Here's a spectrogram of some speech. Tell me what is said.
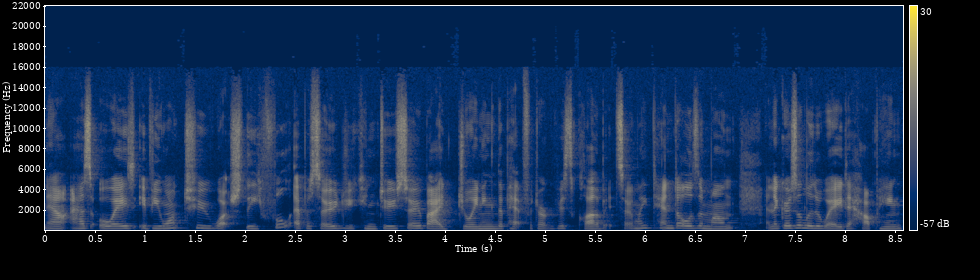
Now, as always, if you want to watch the full episode, you can do so by joining the Pet Photographers Club. It's only $10 a month and it goes a little way to helping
